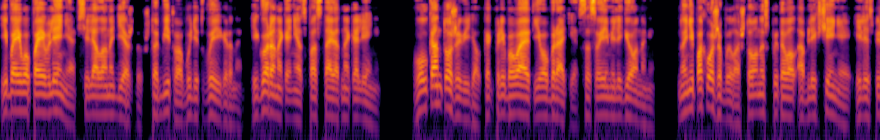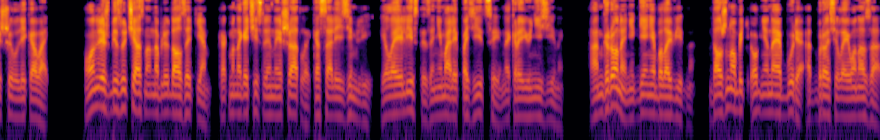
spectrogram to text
ибо его появление вселяло надежду, что битва будет выиграна, и горы наконец поставят на колени. Вулкан тоже видел, как прибывают его братья со своими легионами, но не похоже было, что он испытывал облегчение или спешил ликовать. Он лишь безучастно наблюдал за тем, как многочисленные шаттлы касались земли, и лоялисты занимали позиции на краю низины. Ангрона нигде не было видно. Должно быть, огненная буря отбросила его назад.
